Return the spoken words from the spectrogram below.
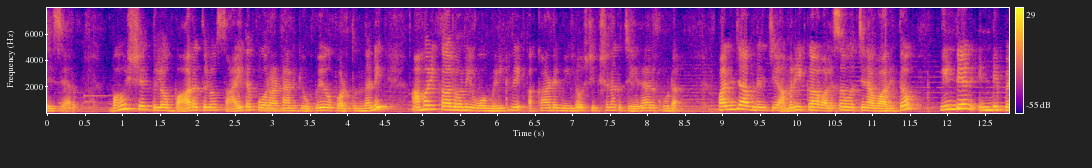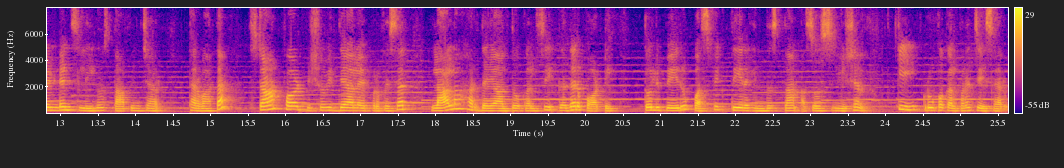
చేశారు. భవిష్యత్తులో భారత్లో సాయుధ పోరాటానికి ఉపయోగపడుతుందని అమెరికాలోని ఓ మిలిటరీ అకాడమీలో శిక్షణకు చేరారు కూడా. పంజాబ్ నుంచి అమెరికా వలస వచ్చిన వారితో ఇండియన్ ఇండిపెండెన్స్ లీగ్ను స్థాపించారు. తర్వాత స్టాన్ఫర్డ్ విశ్వవిద్యాలయ ప్రొఫెసర్ లాలా హర్దయాల్తో కలిసి గదర్ పార్టీ తొలి పేరు పసిఫిక్ తీర హిందుస్థాన్ అసోసియేషన్కి రూపకల్పన చేశారు.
